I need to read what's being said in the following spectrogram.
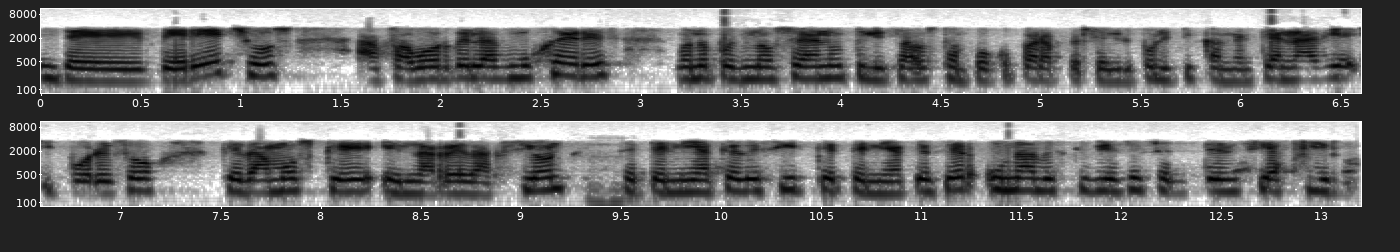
de derechos a favor de las mujeres, bueno, pues no sean utilizados tampoco para perseguir políticamente a nadie y por eso quedamos que en la redacción se tenía que decir que tenía que ser una vez que hubiese sentencia firme.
